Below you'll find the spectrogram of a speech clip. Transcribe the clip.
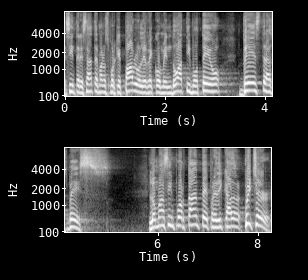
Es interesante, hermanos, porque Pablo le recomendó a Timoteo vez tras vez. Lo más importante, predicador, preacher,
